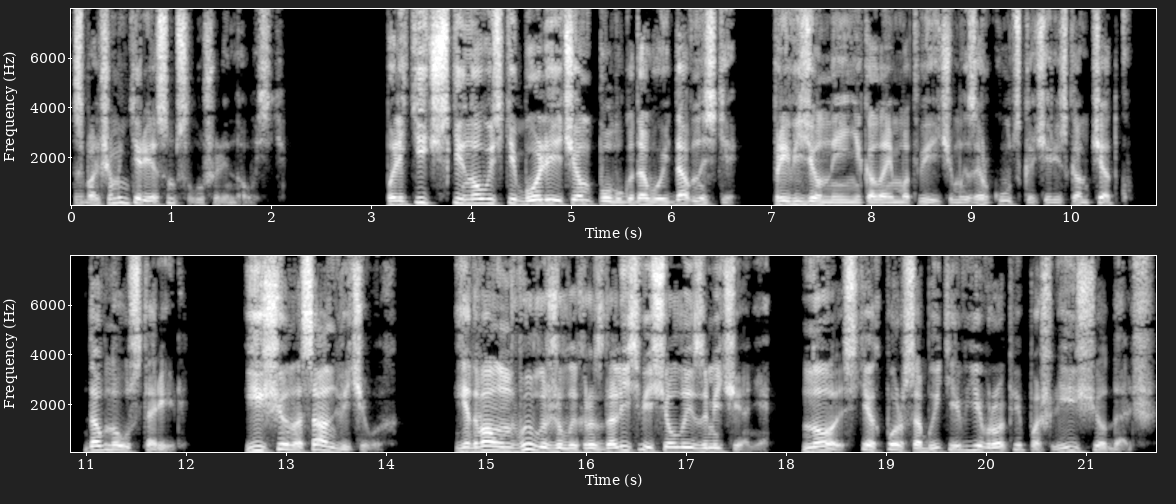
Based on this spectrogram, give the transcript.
С большим интересом слушали новости. Политические новости более чем полугодовой давности, привезенные Николаем Матвеевичем из Иркутска через Камчатку, давно устарели. Еще на Сандвичевых. Едва он выложил их, раздались веселые замечания. Но с тех пор события в Европе пошли еще дальше.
